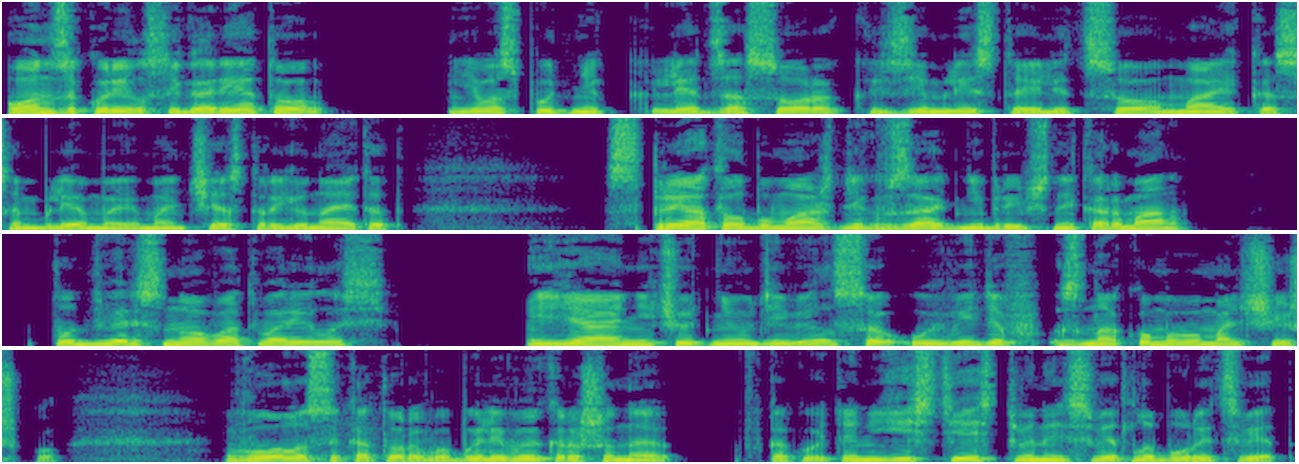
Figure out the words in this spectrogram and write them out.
Он закурил сигарету, его спутник лет за сорок, землистое лицо, майка с эмблемой Манчестер Юнайтед, спрятал бумажник в задний брючный карман. Тут дверь снова отворилась, и я ничуть не удивился, увидев знакомого мальчишку — волосы которого были выкрашены в какой-то неестественный светло-бурый цвет.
